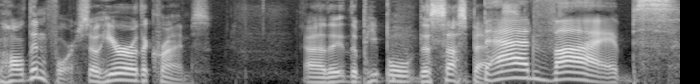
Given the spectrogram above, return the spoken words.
hauled in for. So here are the crimes. Uh, the, the people, the suspects. Bad vibes.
